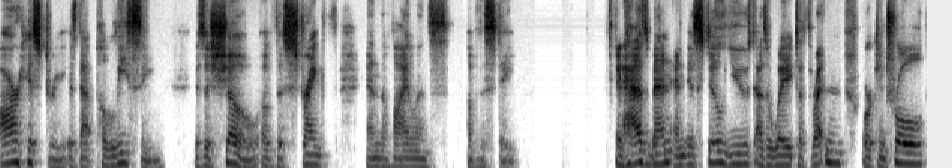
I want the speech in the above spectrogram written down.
our history is that policing is a show of the strength and the violence of the state. It has been and is still used as a way to threaten or control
